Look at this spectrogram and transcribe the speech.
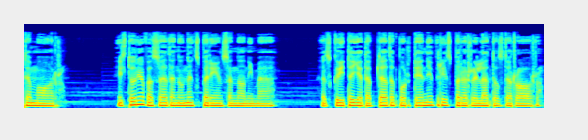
de amor. Historia basada en una experiencia anónima. Escrita y adaptada por Tenebris para relatos de horror.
